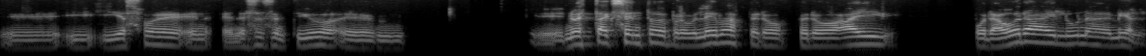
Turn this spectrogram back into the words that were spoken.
Y, y, eso en, en ese sentido no está exento de problemas, pero, pero hay, por ahora hay luna de miel,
